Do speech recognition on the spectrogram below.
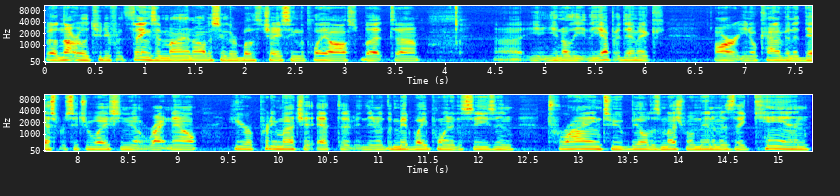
well, not really two different things in mind. Obviously, they're both chasing the playoffs, but uh, uh, you, you know, the the epidemic are you know kind of in a desperate situation. You know, right now here, pretty much at the you know the midway point of the season, trying to build as much momentum as they can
